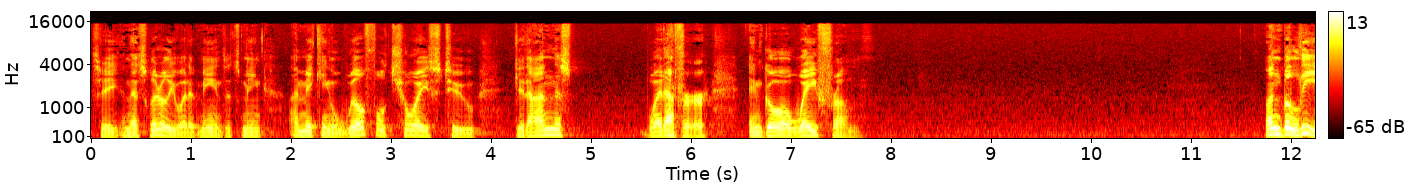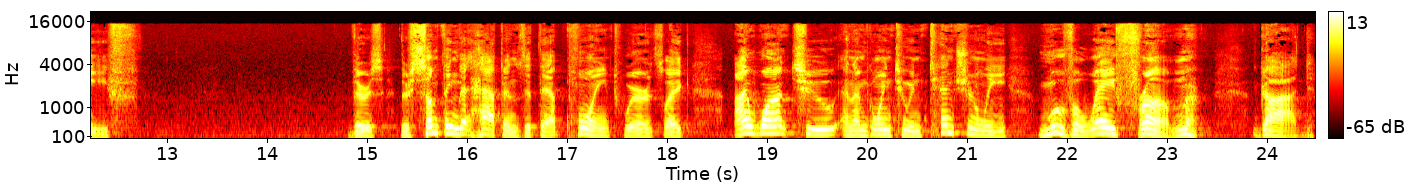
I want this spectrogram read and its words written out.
See, and that's literally what it means. It's meaning I'm making a willful choice to get on this whatever and go away from. Unbelief, there's, there's something that happens at that point where it's like, I want to, and I'm going to intentionally move away from God.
